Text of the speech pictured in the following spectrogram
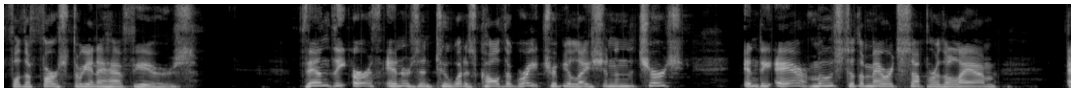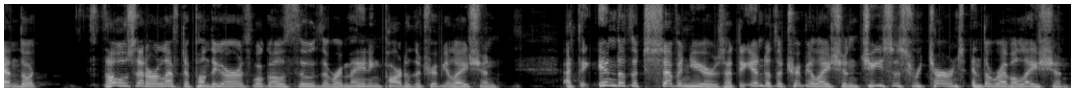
for the first three and a half years. Then the earth enters into what is called the Great Tribulation, and the church in the air moves to the marriage supper of the Lamb, and the, those that are left upon the earth will go through the remaining part of the tribulation. At the end of the seven years, at the end of the tribulation, Jesus returns in the revelation.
